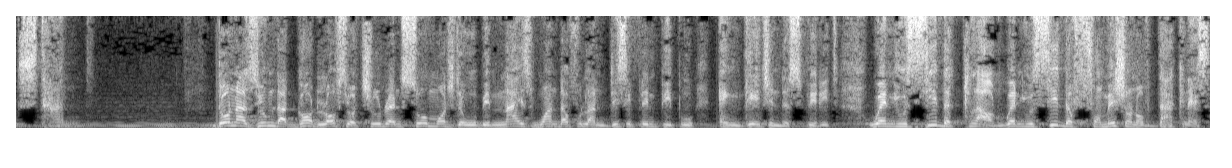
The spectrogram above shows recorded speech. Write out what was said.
stand. Don't assume that God loves your children so much they will be nice, wonderful, and disciplined people. Engage in the spirit. When you see the cloud, when you see the formation of darkness,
